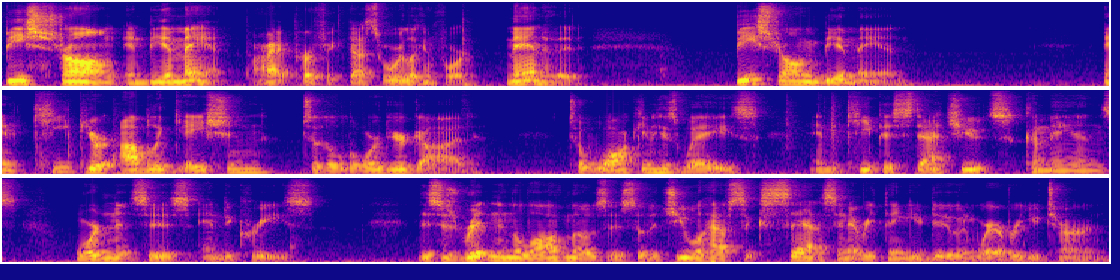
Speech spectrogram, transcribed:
Be strong and be a man. All right, perfect. That's what we're looking for. Manhood. Be strong and be a man. And keep your obligation to the Lord your God to walk in his ways and to keep his statutes, commands, ordinances, and decrees. This is written in the law of Moses so that you will have success in everything you do and wherever you turn,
